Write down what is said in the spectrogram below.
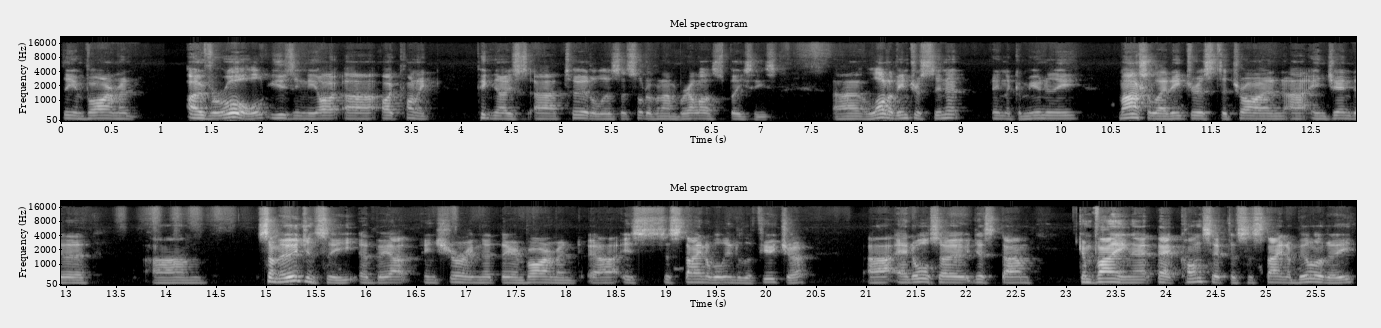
the environment overall, using the uh, iconic pig-nosed uh, turtle as a sort of an umbrella species. A lot of interest in it in the community marshal that interest to try and uh, engender um, some urgency about ensuring that their environment uh, is sustainable into the future, uh, and also just um, conveying that that concept of sustainability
